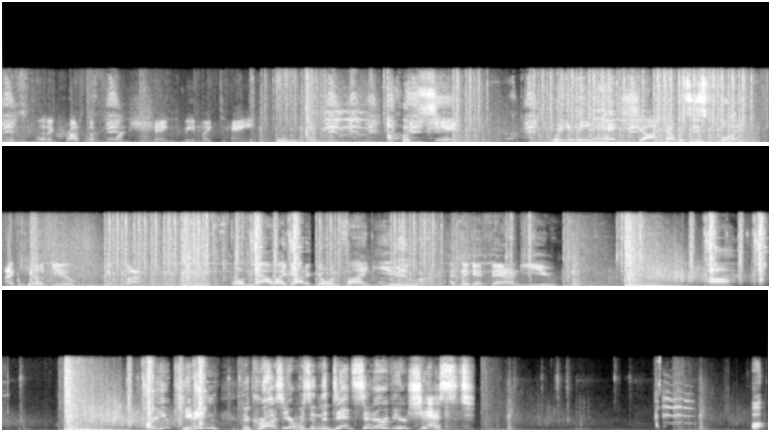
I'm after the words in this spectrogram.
He split across the floor and shanked me in my tank. Oh shit! What do you mean headshot? That was his foot. I killed you. You fuck. Well, now I gotta go and find you. I think I found you. Ah. Are you kidding? The crosshair was in the dead center of your chest! Oh.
